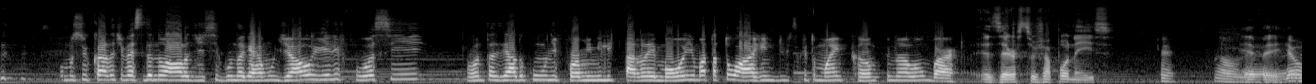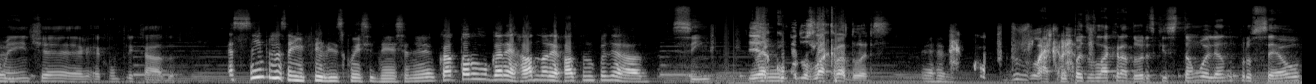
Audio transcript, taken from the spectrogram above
Como se o cara estivesse dando aula de Segunda Guerra Mundial e ele fosse fantasiado com um uniforme militar alemão e uma tatuagem de escrito Mein Kampf na lombar. Exército japonês. Não, É, velho, realmente é, é complicado. É sempre essa infeliz coincidência, né? O cara tá no lugar errado, na hora errada, fazendo coisa errada. Sim. E é culpa dos lacradores. É, Dos A culpa é dos lacradores que estão olhando pro céu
